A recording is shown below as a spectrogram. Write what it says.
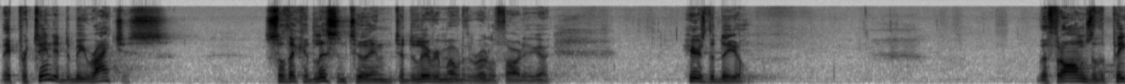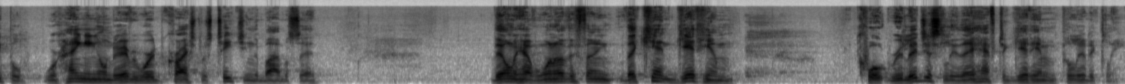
They pretended to be righteous so they could listen to him to deliver him over to the rule authority of the government. Here's the deal the throngs of the people were hanging on to every word Christ was teaching, the Bible said. They only have one other thing they can't get him quote, religiously, they have to get him politically.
